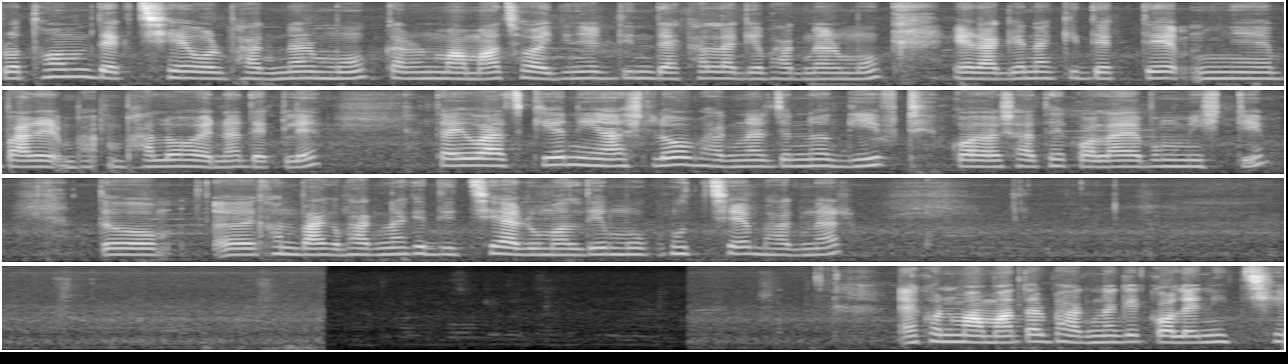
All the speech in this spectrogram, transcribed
প্রথম দেখছে ওর ভাগনার মুখ, কারণ মামা ছয় দিনের দিন দেখা লাগে ভাগনার মুখ। এর আগে নাকি দেখতে পারে ভালো হয় না দেখলে। তাই ও আজকে নিয়ে আসলো ভাগনার জন্য গিফট সাথে কলা এবং মিষ্টি। তো এখন ভাগনাকে দিচ্ছে আর রুমাল দিয়ে মুখ মুচ্ছে ভাগনার। এখন মামা তার ভাগনাকে কলে নিচ্ছে।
